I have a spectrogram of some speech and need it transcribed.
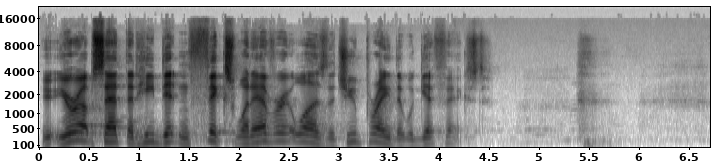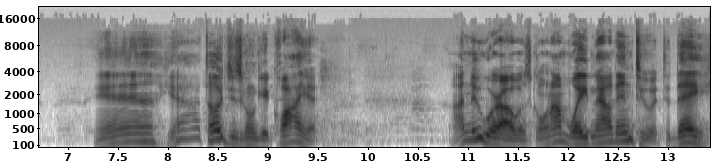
You're upset that he didn't fix whatever it was that you prayed that would get fixed. yeah, yeah, I told you it's going to get quiet. I knew where I was going. I'm wading out into it today.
